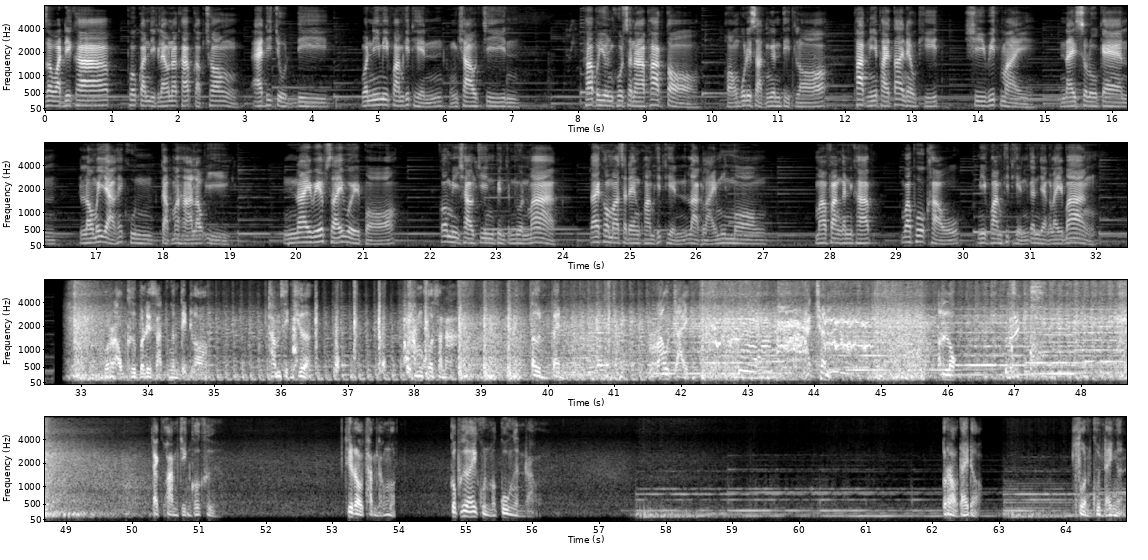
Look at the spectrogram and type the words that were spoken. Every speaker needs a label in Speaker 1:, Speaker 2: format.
Speaker 1: สวัสดีครับ พบกันอีกแล้วนะครับกับช่อง Attitude D วันนี้มีความคิดเห็นของชาวจีน ภาพยนตร์โฆษณาภาคต่อของบริษัทเงินติดล้อ ภาคนี้ภายใต้แนวคิด ชีวิตใหม่ ในสโลแกน เราไม่อยากให้คุณกลับมาหาเราอีก ในเว็บไซต์เวยป๋อก็มีชาวจีนเป็นจำนวนมาก ได้เข้ามาแสดงความคิดเห็นหลากหลายมุมมอง มาฟังกันครับ ว่าพวกเขามีความคิดเห็นกันอย่างไรบ้าง
Speaker 2: เราคือบริษัทเงินติดล้อทำสินเชื่อทำโฆษณา ตื่นเต้น เร้าใจ แอคชั่น ตลก แต่ความจริงก็คือ ที่เราทำทั้งหมด ก็เพื่อให้คุณมากู้เงินเรา เราได้ดอก ส่วนคุณได้เงิน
